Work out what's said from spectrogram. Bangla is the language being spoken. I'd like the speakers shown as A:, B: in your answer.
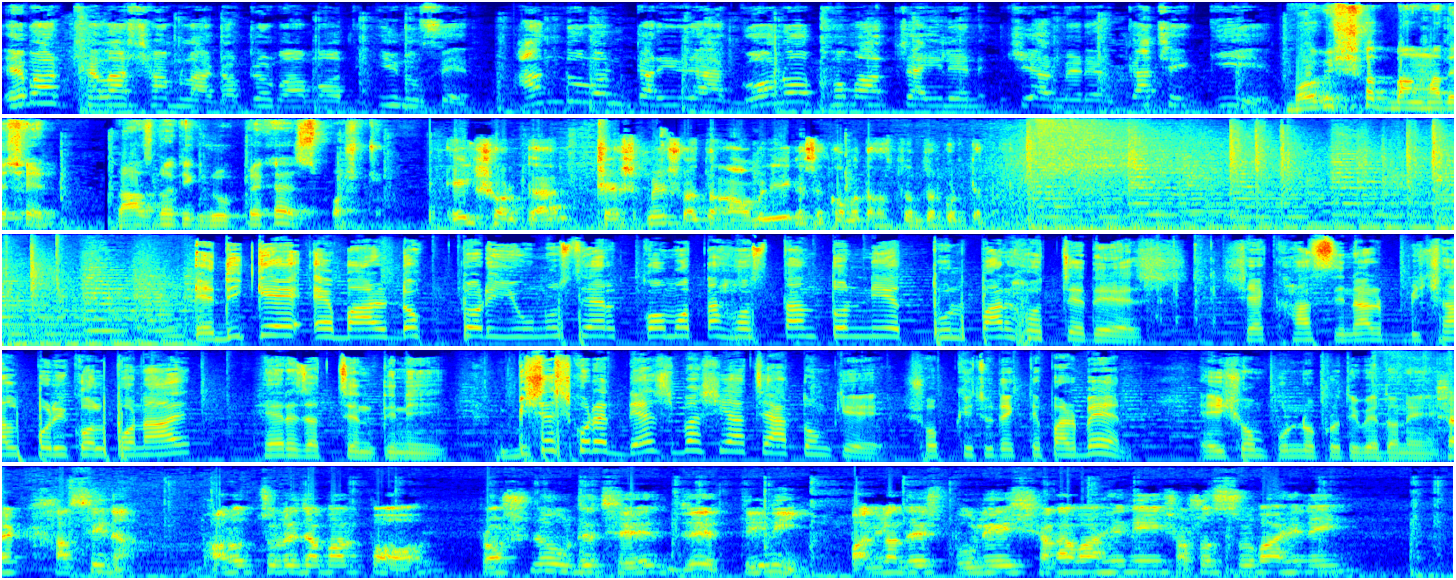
A: এবার খেলা সামলা ডক্টর মোহাম্মদ ইনুসের আন্দোলনকারীরা গণ ক্ষমা চাইলেন চেয়ারম্যানের কাছে গিয়ে।
B: ভবিষ্যৎ বাংলাদেশের রাজনৈতিক রূপরেখা স্পষ্ট।
C: এই সরকার শেষমেশ হয়তো আওয়ামী লীগের কাছে ক্ষমতা হস্তান্তর করতে পারে।
D: এদিকে এবার ডক্টর ইউনুসের ক্ষমতা হস্তান্তর নিয়ে তুলপার হচ্ছে দেশ। শেখ হাসিনার বিশাল পরিকল্পনায় হেরে যাচ্ছেন তিনি। বিশেষ করে দেশবাসী আছে আতঙ্কে। সবকিছু দেখতে পারবেন এই সম্পূর্ণ প্রতিবেদনে
E: শেখ হাসিনা ভারত চলে যাবার পর প্রশ্ন উঠেছে যে তিনি বাংলাদেশ পুলিশ, সেনাবাহিনী, সশস্ত্র বাহিনী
